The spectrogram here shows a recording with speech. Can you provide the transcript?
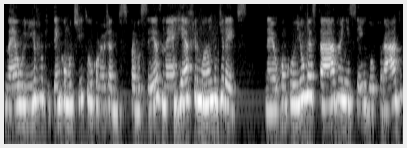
né, o livro, que tem como título, como eu já disse para vocês, né, Reafirmando Direitos. Né? Eu concluí o mestrado, iniciei o doutorado,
